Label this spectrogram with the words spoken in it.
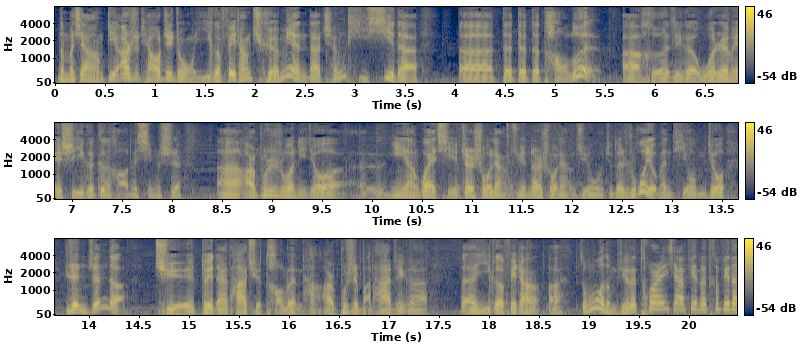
那么像第二十条这种一个非常全面的成体系的，呃的的的讨论啊，和这个我认为是一个更好的形式，呃，而不是说你就呃阴阳怪气，这儿说两句，那儿说两句。我觉得如果有问题，我们就认真的去对待它，去讨论它，而不是把它这个。呃，一个非常啊，怎么我怎么觉得突然一下变得特别的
